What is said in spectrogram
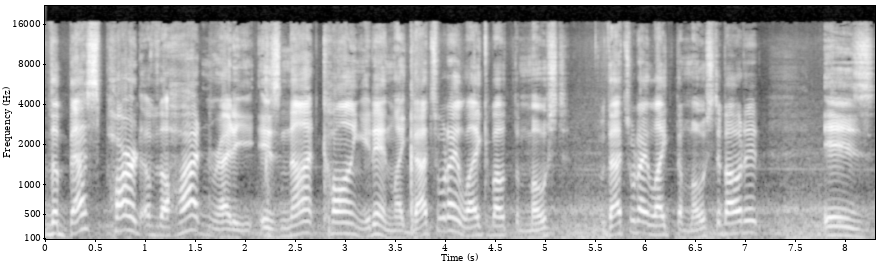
the best part of the hot and ready is not calling it in. Like that's what I like about the most. That's what I like the most about it is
